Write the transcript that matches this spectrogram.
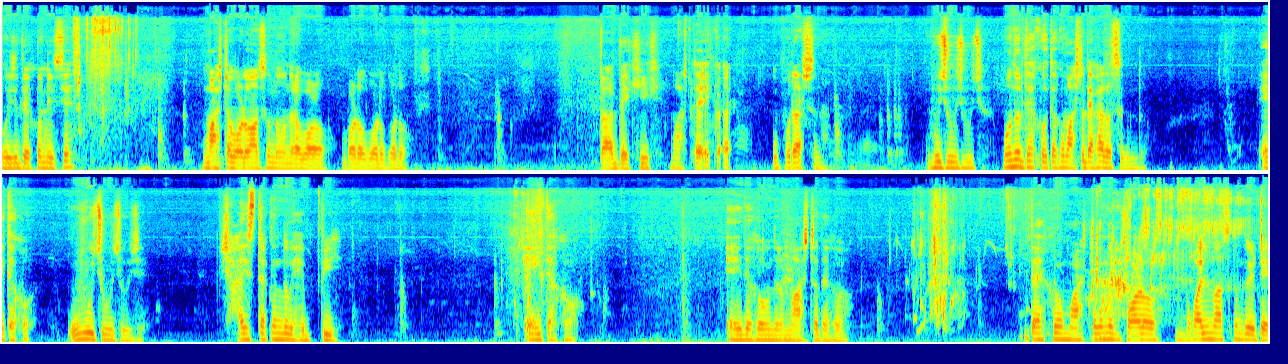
ওই যে দেখো নিচে। মাছটা বড় মাছ কিন্তু বন্ধুরা বড় বড় বড় বড়। তা দেখি মাছটা উপরে আসছে না। বুঝু বুঝু বুঝু বন্ধু দেখো দেখো মাছটা দেখা যাচ্ছে কিন্তু। এই দেখো উঁচু উঁচু উঁচু। সাইজটা কিন্তু হেভি এই দেখো। এই দেখো বন্ধুরা মাছটা দেখো। দেখো মাছটা কিন্তু বড় বল মাছ কিন্তু এটে।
